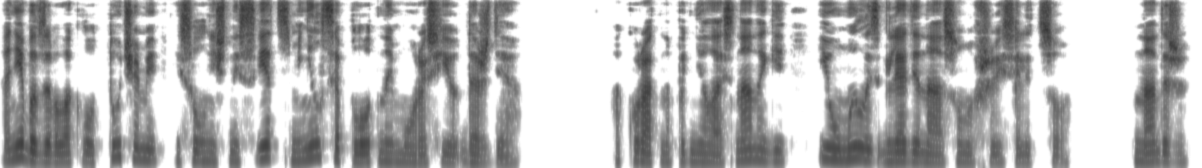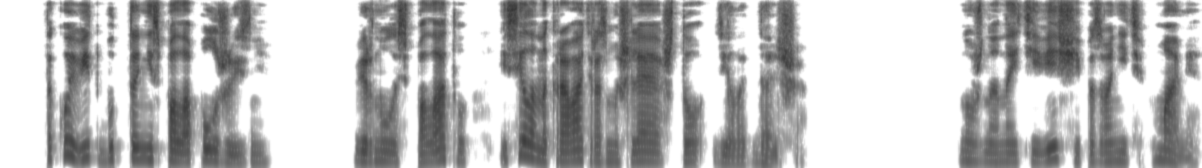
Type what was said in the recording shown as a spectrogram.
а небо заволокло тучами, и солнечный свет сменился плотной моросью дождя. Аккуратно поднялась на ноги и умылась, глядя на осунувшееся лицо. Надо же, такой вид, будто не спала полжизни. Вернулась в палату и села на кровать, размышляя, что делать дальше. Нужно найти вещи и позвонить маме,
